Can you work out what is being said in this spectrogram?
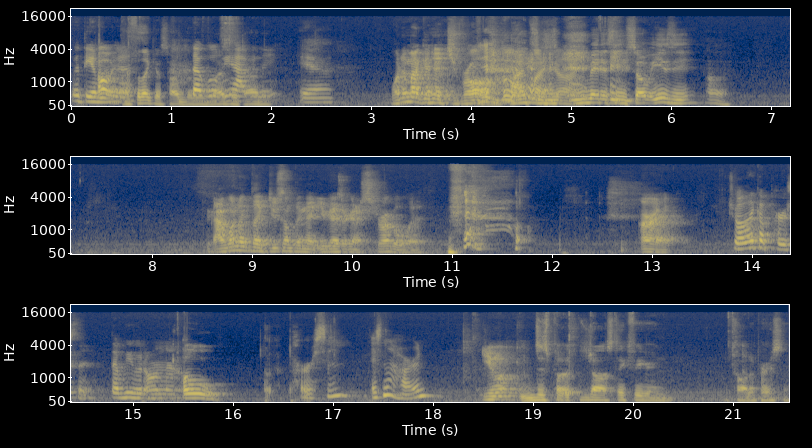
with the Oh, yeah. I feel like it's hard to that will be happening. Yeah. What am I gonna draw? oh my You made it seem so easy. Oh. I want to like do something that you guys are gonna struggle with. All right. Draw like a person that we would all know. Oh, A Person? Isn't that hard? You want? Just put, draw a stick figure and call it a person.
